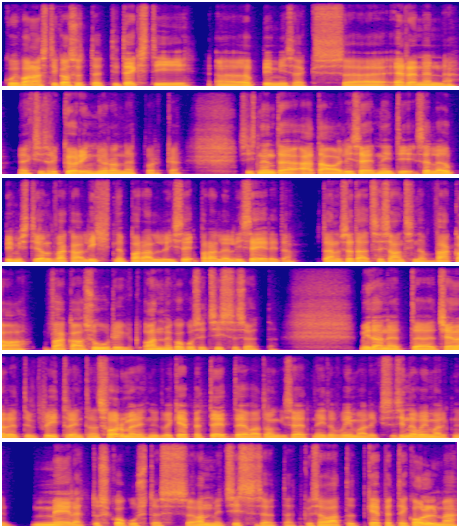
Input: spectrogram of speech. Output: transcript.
kui vanasti kasutati teksti Äh, õppimiseks äh, RNN-e ehk siis recurring neural network'e. siis nende häda oli see, et neid, selle õppimist ei olnud väga lihtne parallelise-, paralleliseerida. tähendab seda, et sa ei saanud sinna väga, väga suuri andmekoguseid sisse sööta. mida need äh, generative pre-trained transformer'id nüüd või GPT-d teevad, ongi see, et neid on võimalik, sinna võimalik nüüd meeletus kogustes andmeid sisse sööta, et kui sa vaatad GPT kolme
